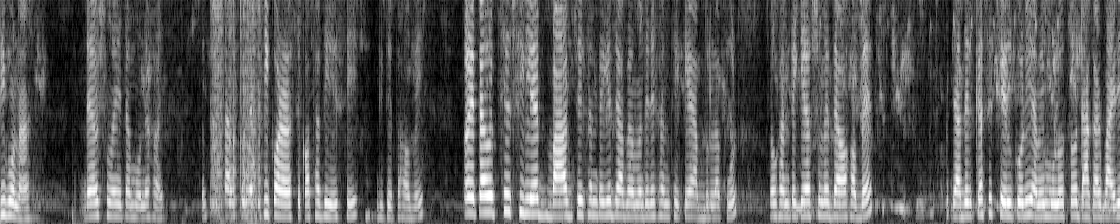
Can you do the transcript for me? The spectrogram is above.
দিব না। দেওয়ার সময় এটা মনে হয়। তারপরে কি করার আছে কথা দিয়েছি, দিতে তো হবেই। তো এটা হচ্ছে সিলেট বাদ যেখান থেকে যাবে আমাদের এখান থেকে আবদুল্লাপুর। ওখান থেকে আসলে দেওয়া হবে। যাদের কাছে সেল করি, আমি মূলত ঢাকার বাইরে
